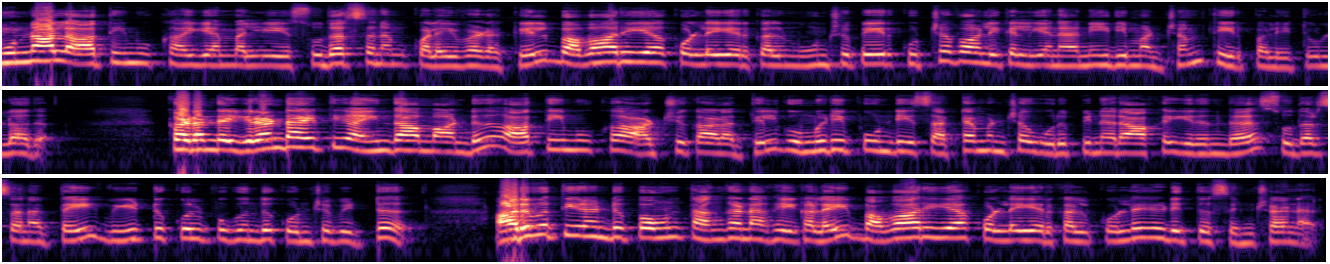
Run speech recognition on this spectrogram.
முன்னாள் அதிமுக எம்எல்ஏ சுதர்சனம் கொலை வழக்கில் பவாரியா கொள்ளையர்கள் மூன்று பேர் குற்றவாளிகள் என நீதிமன்றம் தீர்ப்பளித்துள்ளது. கடந்த இரண்டாயிரத்தி ஐந்தாம் ஆண்டு அதிமுக ஆட்சிக் காலத்தில் கும்மிடிப்பூண்டி சட்டமன்ற உறுப்பினராக இருந்த சுதர்சனத்தை வீட்டுக்குள் புகுந்து கொன்றுவிட்டு அறுபத்தி இரண்டு பவுண்ட் தங்க நகைகளை பவாரியா கொள்ளையர்கள் கொள்ளையடித்து சென்றனர்.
